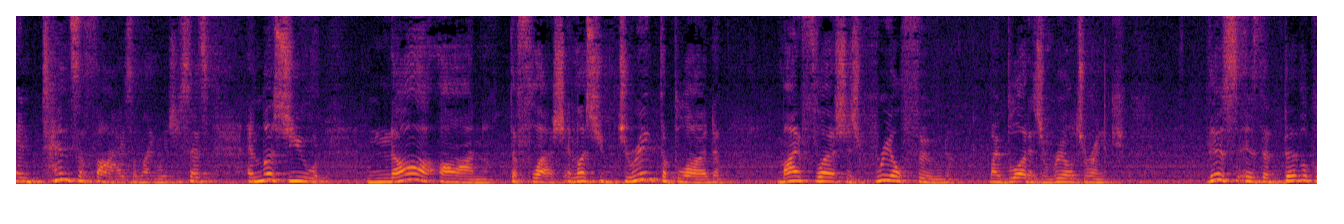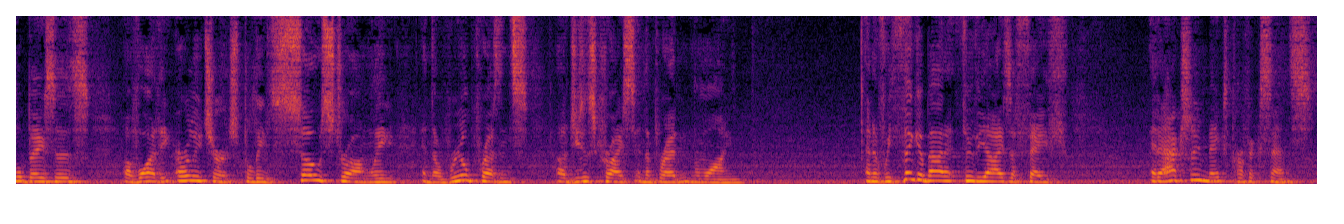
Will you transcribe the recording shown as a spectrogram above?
intensifies the language. He says, Unless you gnaw on the flesh, unless you drink the blood, my flesh is real food, my blood is real drink. This is the biblical basis of why the early church believed so strongly in the real presence of Jesus Christ in the bread and the wine. And if we think about it through the eyes of faith, it actually makes perfect sense.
